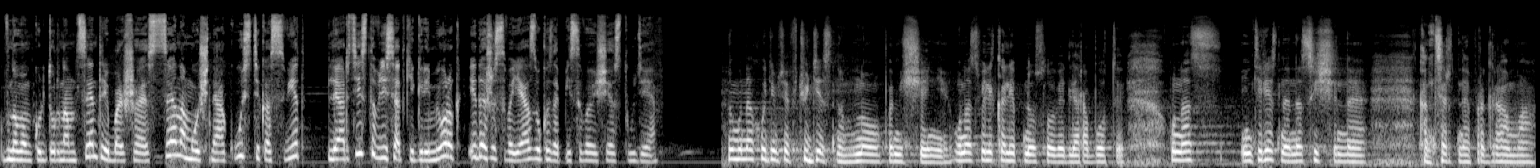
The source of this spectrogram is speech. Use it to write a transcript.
В новом культурном центре большая сцена, мощная акустика, свет, для артистов десятки гримерок и даже своя звукозаписывающая студия. Но мы находимся в чудесном новом помещении. У нас великолепные условия для работы. У нас интересная, насыщенная концертная программа.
